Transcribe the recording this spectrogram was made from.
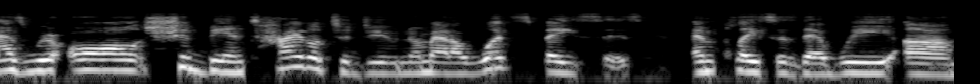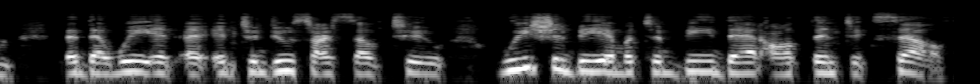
as we're all should be entitled to do, no matter what spaces and places that we um, that, that we uh, introduce ourselves to we should be able to be that authentic self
